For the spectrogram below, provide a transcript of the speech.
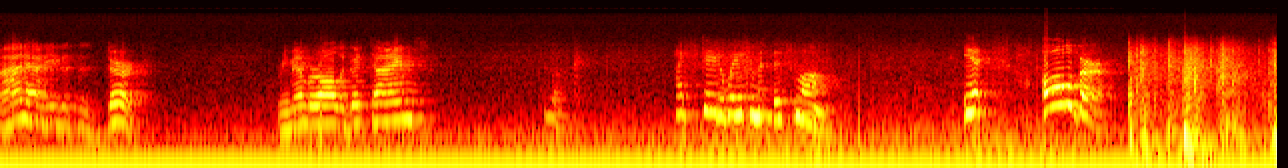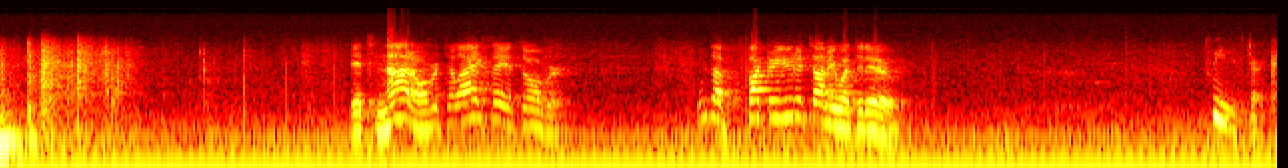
Come on, honey, this is Dirk. Remember all the good times? Look, I stayed away from it this long. It's over. It's not over till I say it's over. Who the fuck are you to tell me what to do? Please, Dirk.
